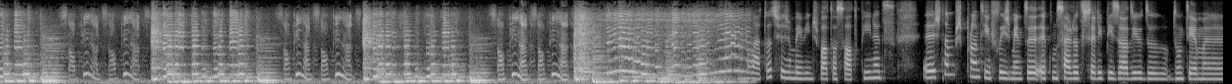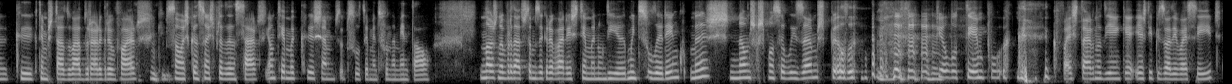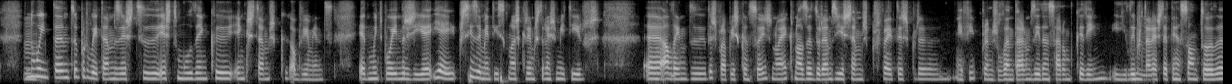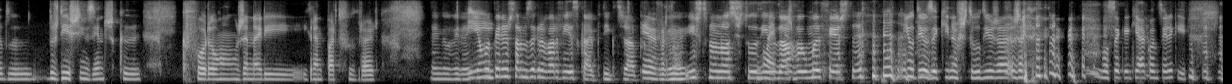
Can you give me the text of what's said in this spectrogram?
Salt peanuts, salt peanuts. Salt peanuts, salt peanuts. Salt peanuts, salt peanuts. Olá a todos, sejam bem-vindos de volta ao Salt Peanuts. Eh, Estamos, pronto, infelizmente, a começar o terceiro episódio de, de um tema que, que temos estado a adorar gravar, que são as canções para dançar. É um tema que achamos absolutamente fundamental. Nós, na verdade, estamos a gravar este tema num dia muito solarengo, mas não nos responsabilizamos pelo, pelo tempo que vai estar no dia em que este episódio vai sair. No entanto, aproveitamos este, este mood em que, em que estamos, que obviamente é de muito boa energia, e é precisamente isso que nós queremos transmitir-vos. Uh, além de, das próprias canções, não é? Que nós adoramos e achamos perfeitas para, enfim, para nos levantarmos e dançar um bocadinho e libertar esta tensão toda de, dos dias cinzentos que, que foram janeiro e, e grande parte de fevereiro. Sem dúvida. E, E- é uma pena estarmos a gravar via Skype, digo-te já. porque É verdade. Isto no nosso estúdio é dava uma festa. Meu Deus, aqui no estúdio já, já... não sei o que é que ia acontecer aqui,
